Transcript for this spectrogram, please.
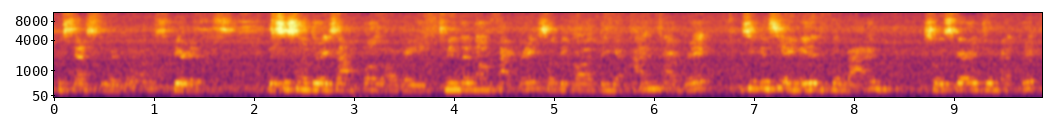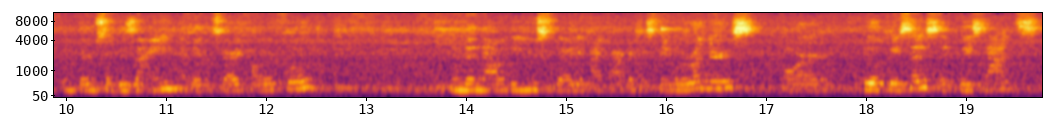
possessed with uh, spirits. This is another example of a Mindanao fabric, so we call it the Yakan fabric. As you can see, I made it into a bag. So it's very geometric in terms of design and then it's very colorful. And then now they use the Yakan fabrics as table runners or pillowcases and placemats.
